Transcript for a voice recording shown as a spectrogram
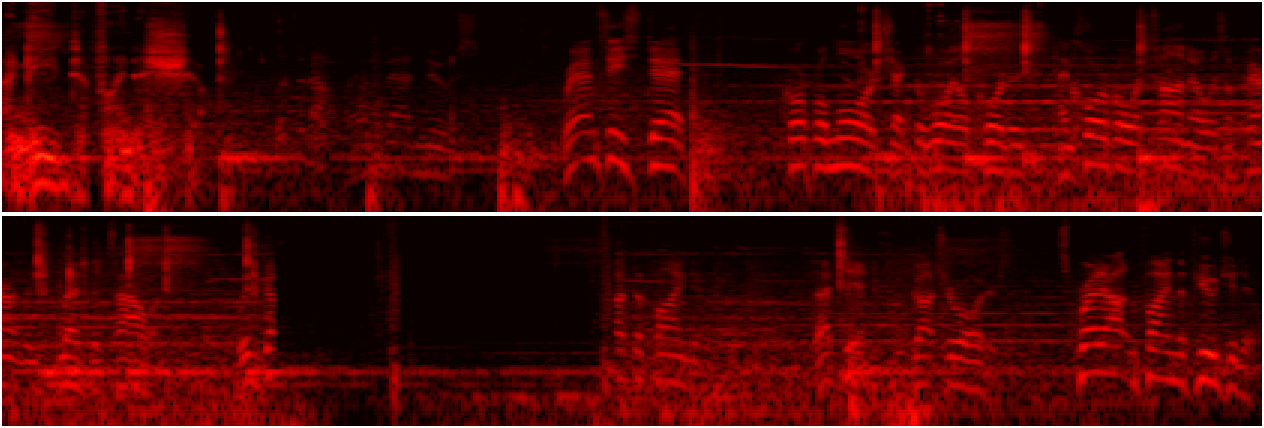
I need to find a ship. Listen up, I have bad news. Ramsey's dead. Corporal Moore checked the royal quarters, and Corvo Attano has apparently fled the tower. We've got got to find him. That's it. We've got your orders. Spread out and find the fugitive.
